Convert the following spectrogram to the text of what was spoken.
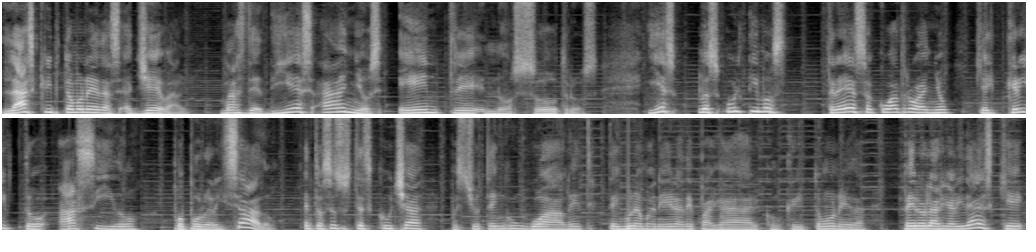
las criptomonedas llevan más de 10 años entre nosotros. Y es los últimos 3 o 4 años que el cripto ha sido popularizado. Entonces usted escucha, pues yo tengo un wallet, tengo una manera de pagar con criptomoneda, pero la realidad es que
